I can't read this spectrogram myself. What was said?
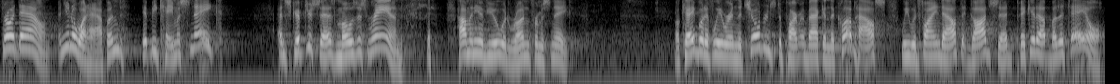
Throw it down. And you know what happened? It became a snake. And scripture says Moses ran. How many of you would run from a snake? Okay, but if we were in the children's department back in the clubhouse, we would find out that God said, pick it up by the tail.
